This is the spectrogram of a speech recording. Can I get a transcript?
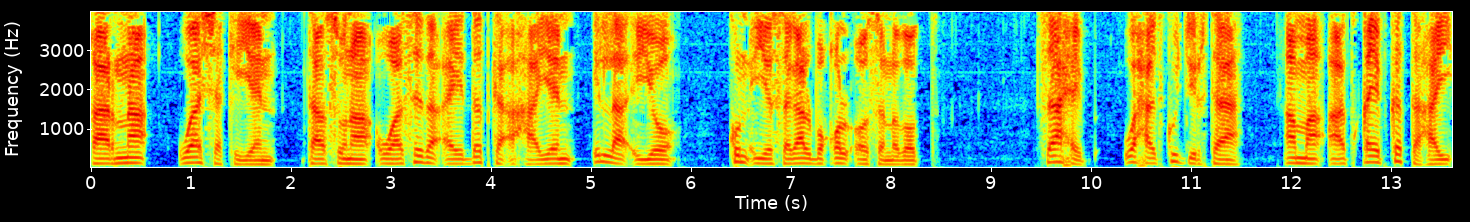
qaarna waa shakiyeen taasuna waa sida ay dadka ahaayeen ilaa iyo kun iyo sagaal boqol oo sannadood. Saaxib waxaad ku jirtaa ama aad qayb ka tahay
